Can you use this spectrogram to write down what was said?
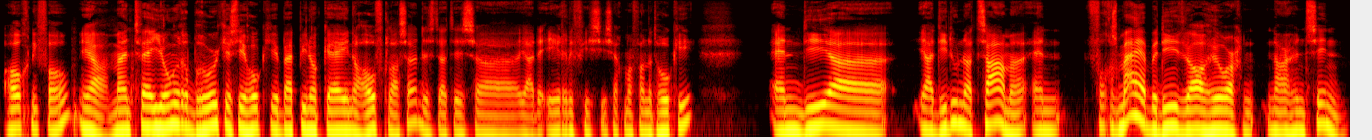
hoog niveau. Ja, mijn twee jongere broertjes die hockeyen bij Pinoquet in de hoofdklasse. Dus dat is eh, ja, de eredivisie zeg maar, van het hockey. En die, eh, ja, die doen dat samen. En volgens mij hebben die het wel heel erg naar hun zin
